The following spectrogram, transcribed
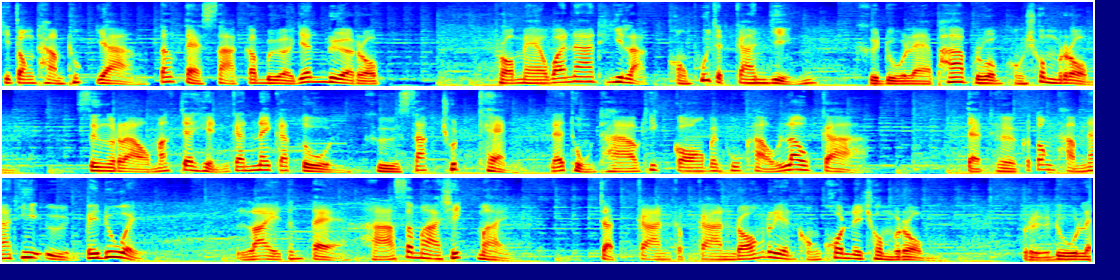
ที่ต้องทำทุกอย่างตั้งแต่สากกระเบือยันเรือรบ เพราะแม้ว่าหน้าที่หลักของผู้จัดการหญิง คือดูแลภาพรวมของชมรม ซึ่งเรามักจะเห็นกันในการ์ตูน คือซักชุดแข่ง และถุงเท้าที่กองเป็นภูเขาเล้ากา แต่เธอก็ต้องทำหน้าที่อื่นไปด้วย ไล่ตั้งแต่หาสมาชิกใหม่ จัดการกับการร้องเรียนของคนในชมรม หรือดูแล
